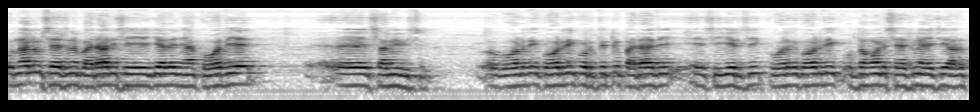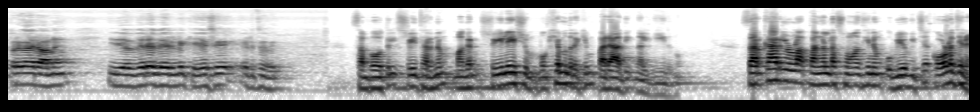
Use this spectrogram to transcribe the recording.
കുന്നാലം സ്റ്റേഷന് പരാതി സ്വീകരിക്കാതെ ഞാൻ കോടതിയെ സമീപിച്ചു. കോടതി കോടതി കൊടുത്തിട്ട് പരാതി സ്വീകരിച്ച് കോടതി കോടതി കുന്നമംഗലം സ്റ്റേഷനിൽ അയച്ച് അത് പ്രകാരമാണ് ഇത് ഇവരെ പേരിൽ കേസ് എടുത്തത്. സംഭവത്തിൽ ശ്രീധരനും മകൻ ശ്രീലേഷും മുഖ്യമന്ത്രിക്കും പരാതി നൽകിയിരുന്നു. സർക്കാരിലുള്ള തങ്ങളുടെ സ്വാധീനം ഉപയോഗിച്ച് കോളേജിന്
